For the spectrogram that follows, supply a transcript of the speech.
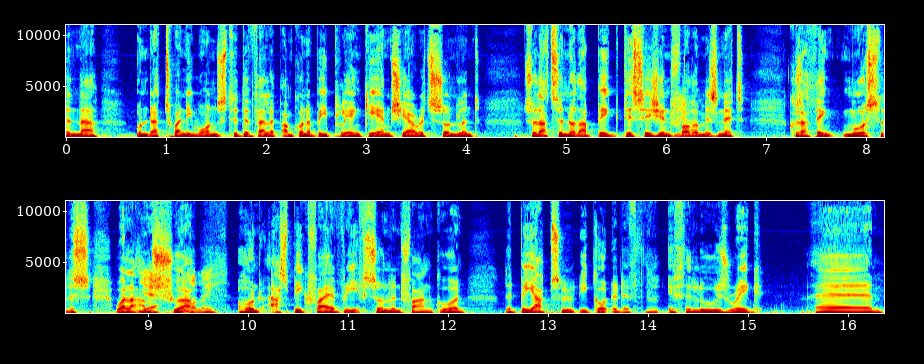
in the under 21s to develop. I'm going to be playing games here at Sunderland. So that's another big decision for Yeah. them, isn't it? Because I think most of the, well, I'm Yeah, sure, totally. I speak for every Sunderland fan going, they'd be absolutely gutted if if they lose Rigg. Um,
